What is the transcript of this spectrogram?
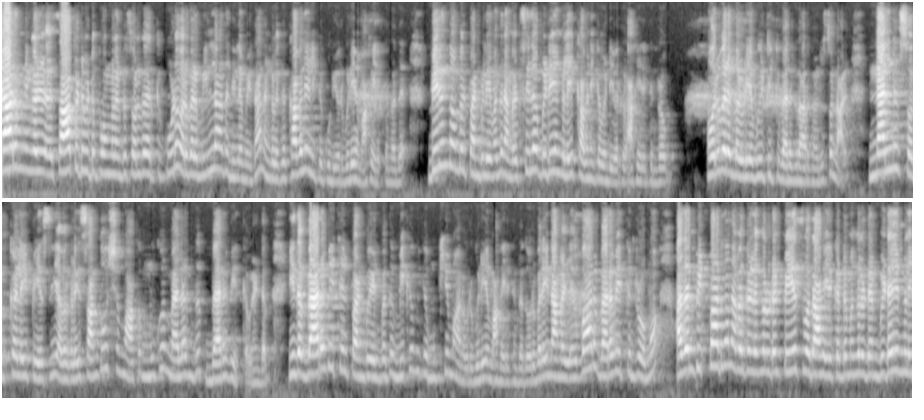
யாரும் நீங்கள் சாப்பிட்டு விட்டு போங்கள் என்று சொல்ல சொல்வதற்கு கூட ஒருவரும் இல்லாத நிலைமை தான் எங்களுக்கு கவலை அளிக்கக்கூடிய ஒரு விடயமாக இருக்கின்றது. விருந்தோம்பல் பண்பிலே வந்து நாங்கள் சில விடயங்களை கவனிக்க வேண்டியவர்களாக இருக்கின்றோம். ஒருவர் எங்களுடைய வீட்டிற்கு வருகிறார்கள் என்று சொன்னால் நல்ல சொற்களை பேசி அவர்களை சந்தோஷமாக முகமலர்ந்து வரவேற்க வேண்டும். இந்த வரவேற்றல் பண்பு என்பது மிக மிக முக்கியமான ஒரு விடயமாக இருக்கின்றது. ஒருவரை நாங்கள் எவ்வாறு வரவேற்கின்றோமோ அதன் பிற்பாடுதான் அவர்கள் எங்களுடன் பேசுவதாக இருக்கட்டும் எங்களுடன் விடயங்களை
